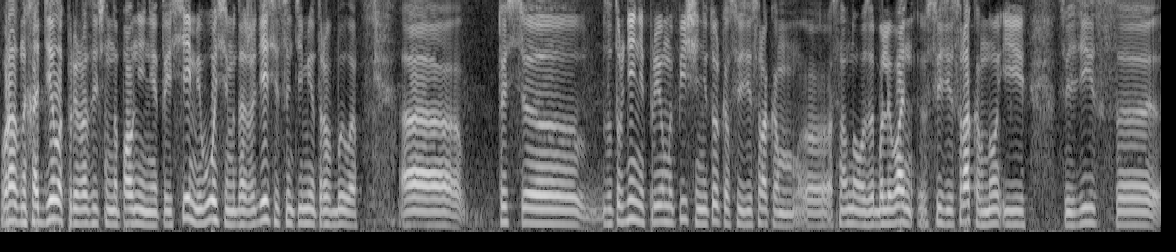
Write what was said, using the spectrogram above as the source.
в разных отделах при различном наполнении. Это и 7, и 8, и даже 10 сантиметров было. То есть э, затруднения в приеме пищи не только в связи с раком э, основного заболевания, в связи с раком, но и в связи с э,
